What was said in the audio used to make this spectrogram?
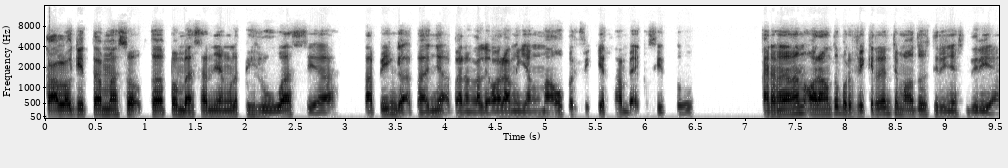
kalau kita masuk ke pembahasan yang lebih luas ya tapi nggak banyak barangkali orang yang mau berpikir sampai ke situ. Kadang-kadang kan orang tuh berpikir kan cuma untuk dirinya sendiri ya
